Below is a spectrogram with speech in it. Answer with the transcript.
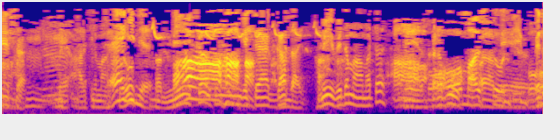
Yes, sir. මේ ආර්ථික තෑගිද? මේක තමන්ගේ තෑග්ග හොඳයි. මේ වෙද මාමට මේ කරපු බොහොම ස්තුතියි, මේ වෙද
